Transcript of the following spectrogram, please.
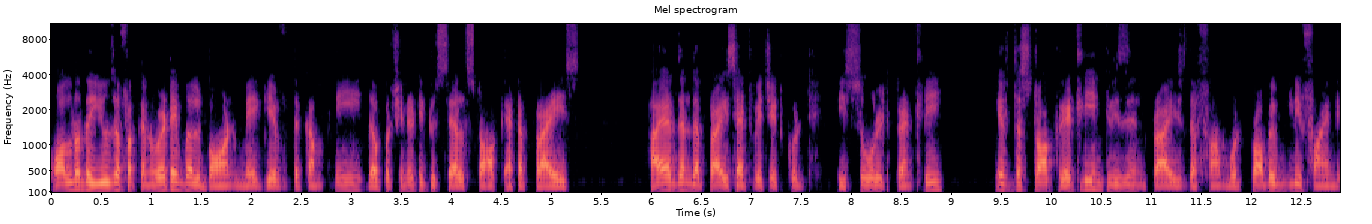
although the use of a convertible bond may give the company the opportunity to sell stock at a price higher than the price at which it could be sold currently if the stock greatly increases in price the firm would probably find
